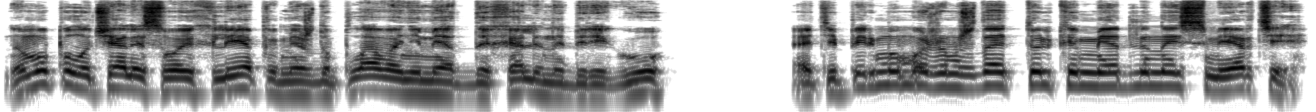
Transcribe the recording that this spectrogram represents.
но мы получали свой хлеб и между плаваниями отдыхали на берегу. А теперь мы можем ждать только медленной смерти.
